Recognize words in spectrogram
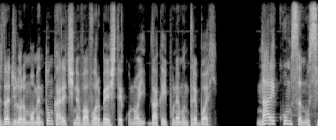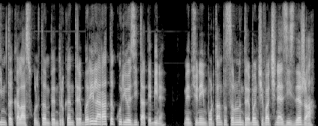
Deci, dragilor, în momentul în care cineva vorbește cu noi, dacă îi punem întrebări, n-are cum să nu simtă că l-ascultăm, pentru că întrebările arată curiozitate. Bine, mențiune importantă să nu-l întrebăm ceva ce ne-a zis deja,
